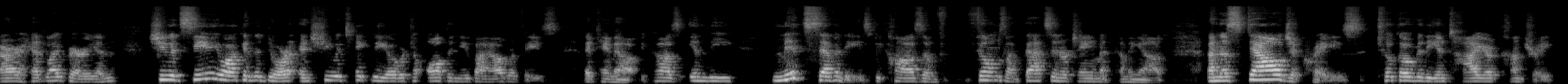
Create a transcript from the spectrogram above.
our head librarian, she would see me walk in the door and she would take me over to all the new biographies that came out because in the mid 70s, because of films like That's Entertainment coming out, a nostalgia craze took over the entire country.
